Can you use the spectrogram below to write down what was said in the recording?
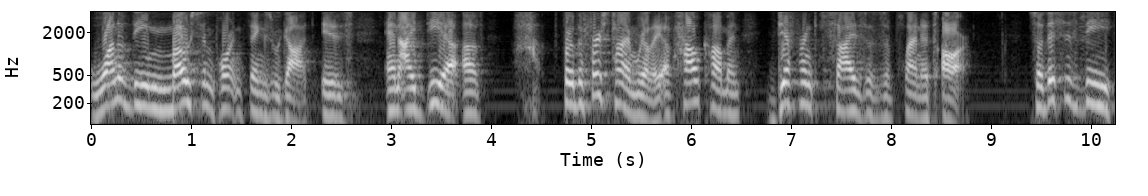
one of the most important things we got is an idea of, for the first time really, of how common different sizes of planets are. So this is the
